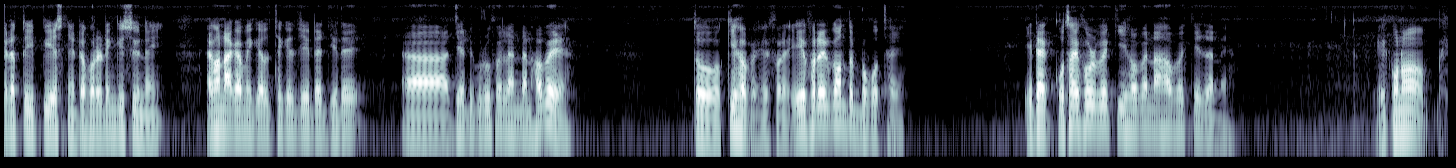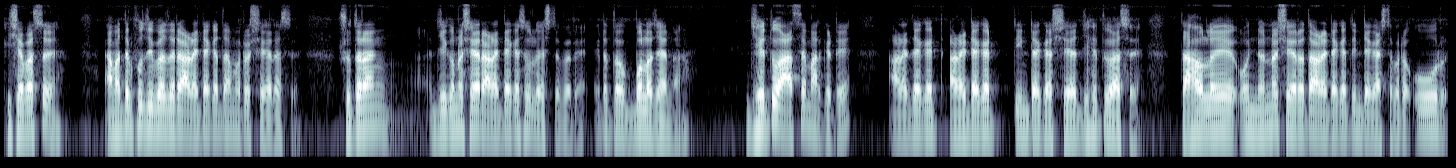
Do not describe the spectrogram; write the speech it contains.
এটা তো ইপিএস নেট অপারেটিং কিছুই নাই। এখন আগামীকাল থেকে যে এটা জেডে জেড গ্রুপে লেনদেন হবে, তো কি হবে? এরপরে এরপরের গন্তব্য কোথায়? এটা কোথায় পড়বে, কি হবে, না হবে, কে জানে? এর কোনো হিসাব আছে? আমাদের পুঁজিবাজারে আড়াই টাকা দামেরও শেয়ার আছে। সুতরাং যে কোনো শেয়ার আড়াই টাকা চলে আসতে পারে, এটা তো বলা যায় না। যেহেতু আছে মার্কেটে আড়াই টাকা আড়াই টাকা, তিন টাকার শেয়ার যেহেতু আছে, তাহলে অন্যান্য শেয়ারও তো আড়াই টাকা, তিন টাকা আসতে পারে। ওর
